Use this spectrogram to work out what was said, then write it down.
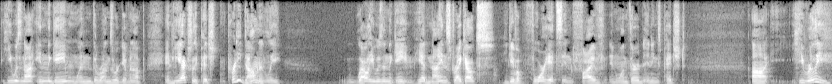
he was not in the game when the runs were given up, and he actually pitched pretty dominantly while he was in the game. He had nine strikeouts. He gave up four hits in five and one third innings pitched. Uh, he really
